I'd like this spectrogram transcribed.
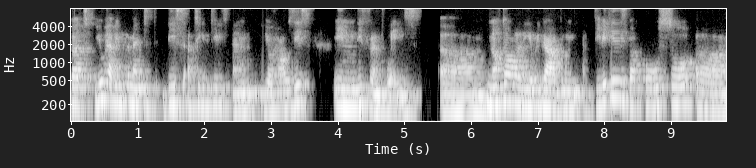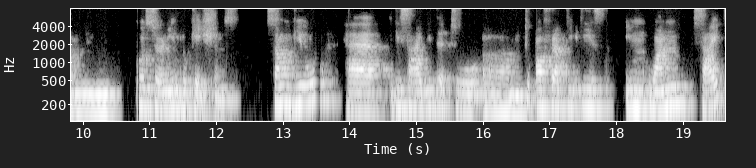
but you have implemented these activities and your houses in different ways, um, not only regarding activities, but also um, concerning locations. Some of you have decided to, um, to offer activities in one site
